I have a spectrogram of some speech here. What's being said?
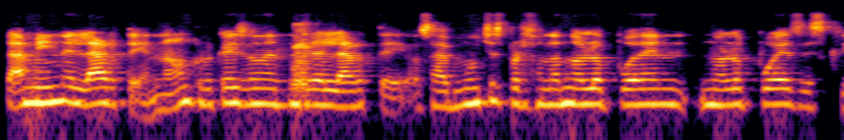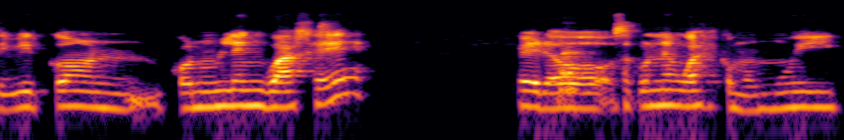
también el arte, ¿no? Creo que es donde entra el arte. O sea, muchas personas no lo pueden, no lo puedes describir con, con un lenguaje, pero, o sea, con un lenguaje como muy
